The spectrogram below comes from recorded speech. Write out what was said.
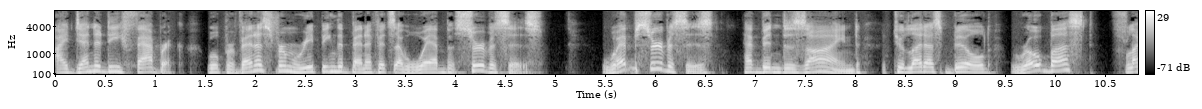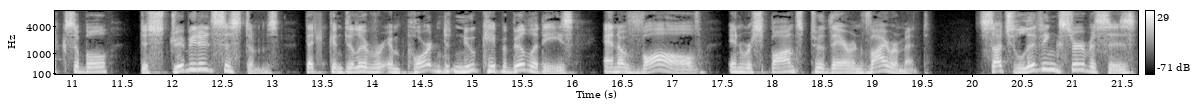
identity fabric will prevent us from reaping the benefits of web services. Web services have been designed to let us build robust, flexible, distributed systems that can deliver important new capabilities and evolve in response to their environment. Such living services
